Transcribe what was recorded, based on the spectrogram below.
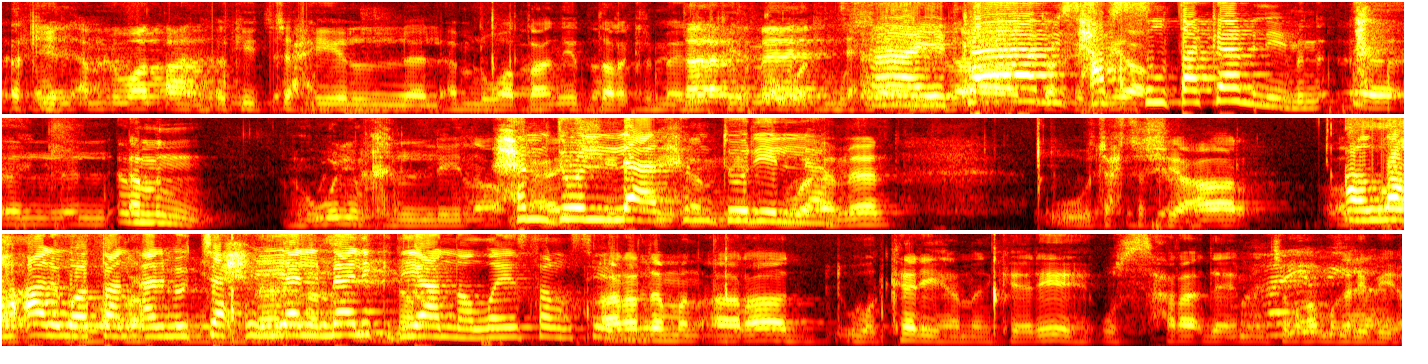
أكيد. الأمن الوطني. أكيد تحية للامن الوطني الدرك الدرك الملكي الملكي. القوات هاي المساعده كامل صحاب تحية السلطة كاملين. من آه، ال- الأمن هو اللي مخلينا الحمد لله، الحمد لله. وامان وتحت شعار الله الوطن المتحية الملك ديالنا الله ينصر أراد سيدنا من أراد وكره من كره والصحراء دائما تبغى مغربية.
